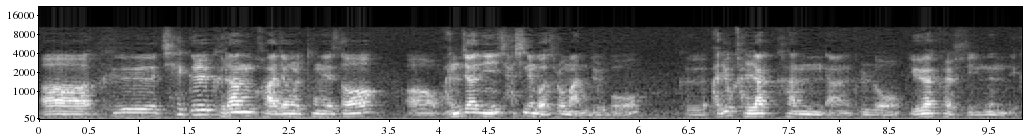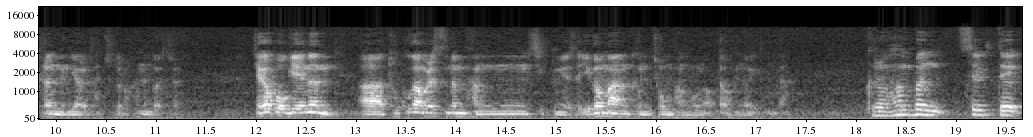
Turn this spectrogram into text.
어, 그 책을 글한 과정을 통해서 어, 완전히 자신의 것으로 만들고 그 아주 간략한 아, 글로 요약할 수 있는 그런 능력을 갖추도록 하는 거죠. 제가 보기에는 아, 독후감을 쓰는 방식 중에서 이것만큼 좋은 방법은 없다고 생각이 듭니다. 그럼 한 번 쓸 때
